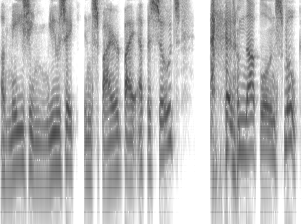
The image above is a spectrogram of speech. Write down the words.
amazing music inspired by episodes and i'm not blowing smoke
